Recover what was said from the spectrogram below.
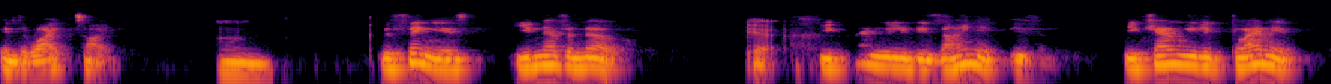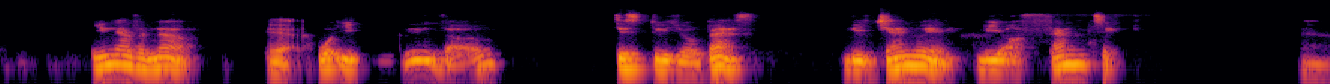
in the right time. Mm. The thing is, you never know. Yeah. You can't really design it, even. You can't really plan it. You never know. Yeah. What you do, though, just do your best. Be genuine. Be authentic. Yeah.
